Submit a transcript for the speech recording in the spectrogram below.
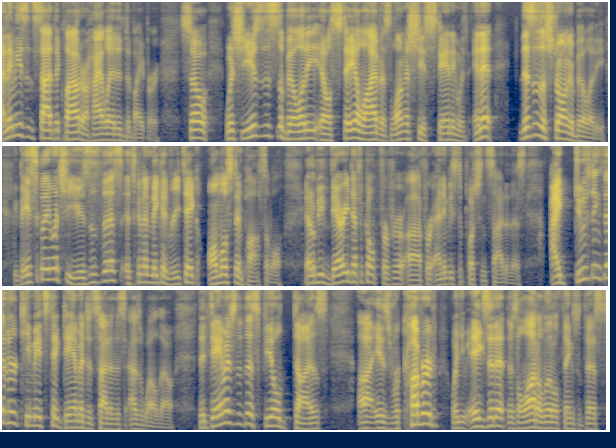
Enemies inside the cloud are highlighted to Viper. So when she uses this ability, it'll stay alive as long as she is standing within it This is a strong ability. Basically, when she uses this, it's going to make a retake almost impossible. It'll be very difficult for for, uh, for enemies to push inside of this. I do think that her teammates take damage inside of this as well, though. The damage that this field does uh, is recovered when you exit it. There's a lot of little things with this.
